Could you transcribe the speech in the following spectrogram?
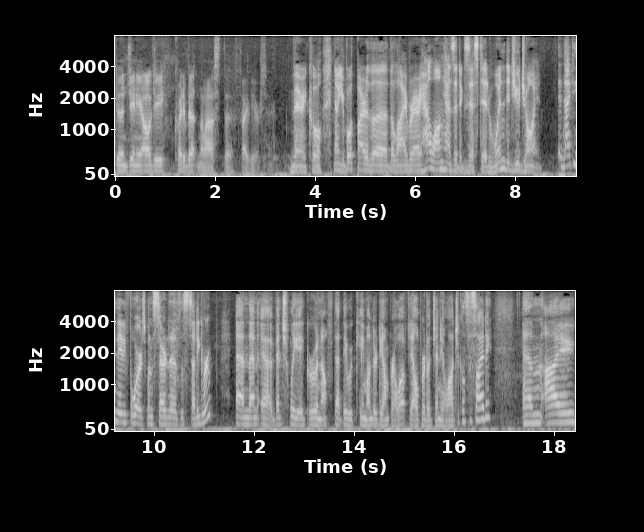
doing genealogy quite a bit in the last uh, five years. Very cool. Now you're both part of the the library. How long has it existed? When did you join? In 1984 is when it started as a study group, and then uh, eventually it grew enough that they would, came under the umbrella of the Alberta Genealogical Society. And I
